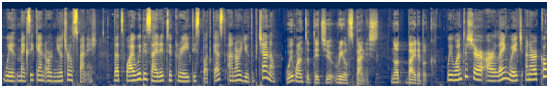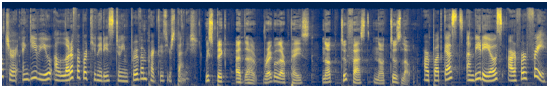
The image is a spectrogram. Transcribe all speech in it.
with Mexican or neutral Spanish. That's why we decided to create this podcast and our YouTube channel. We want to teach you real Spanish, not by the book. We want to share our language and our culture and give you a lot of opportunities to improve and practice your Spanish. We speak at a regular pace, not too fast, not too slow. Our podcasts and videos are for free,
